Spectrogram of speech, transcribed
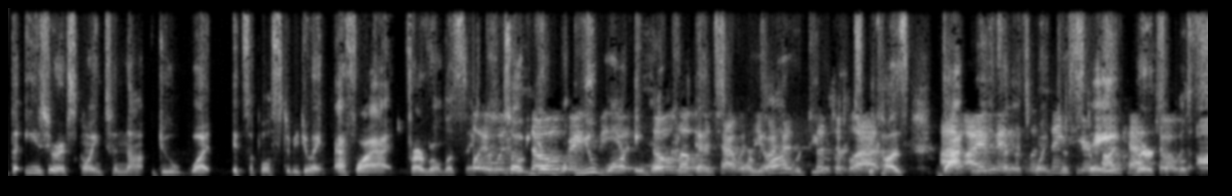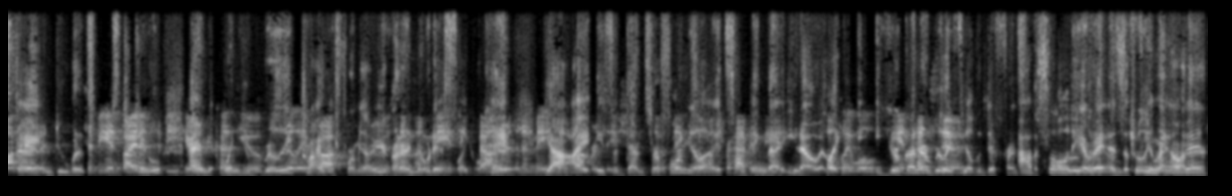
the easier it's going to not do what it's supposed to be doing. FYI, for everyone listening. Well, so, so you want a more so condensed formula with, deodorants because that um, means that it's going to, stay podcast, where it's so supposed to stay and do what it's supposed to do. To and when you really, really try this formula, you're going to notice like, okay, yeah, it's a denser formula. It's something that you know, like you're going to really feel the difference in the quality of it and the feeling of it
